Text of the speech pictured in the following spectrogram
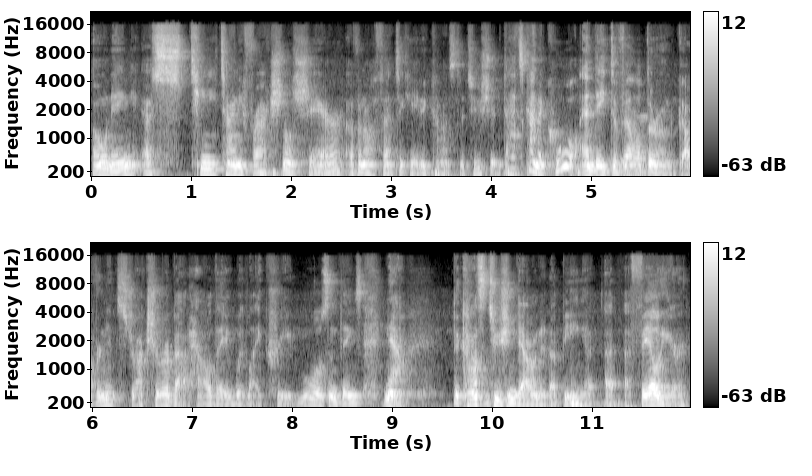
owning a teeny tiny fractional share of an authenticated constitution. That's kind of cool. And they developed their own governance structure about how they would like create rules and things. Now, the Constitution DAO ended up being a, a, failure,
